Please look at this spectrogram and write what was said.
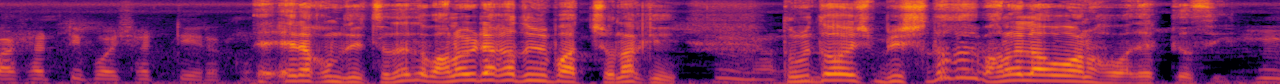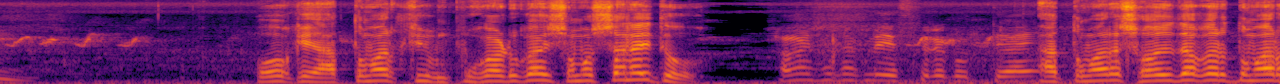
বাষট্টি পঁয়ষট্টি এরকম। এরকম দিচ্ছে তাই তো? ভালোই টাকা তুমি পাচ্ছ নাকি? তুমি তো ওই বিশ্ব তো ভালোই লাভবান হওয়া দেখতেছি। ওকে আর তোমার কি পোকা টোকায় সমস্যা নেই তো? আর তোমার সহযোগিতা করে তোমার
